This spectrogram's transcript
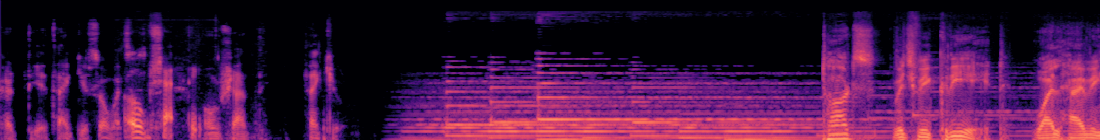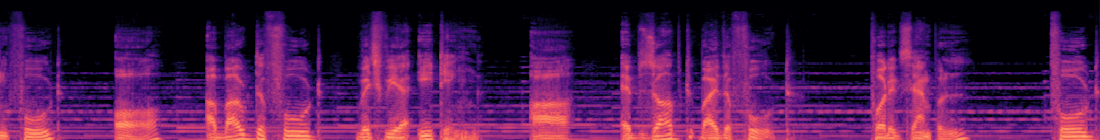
घटती है। Thank you so much Om Shanti. Om Shanti. Thank you Thoughts which we create while having food or about the food which we are eating are absorbed by the food. For example, food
